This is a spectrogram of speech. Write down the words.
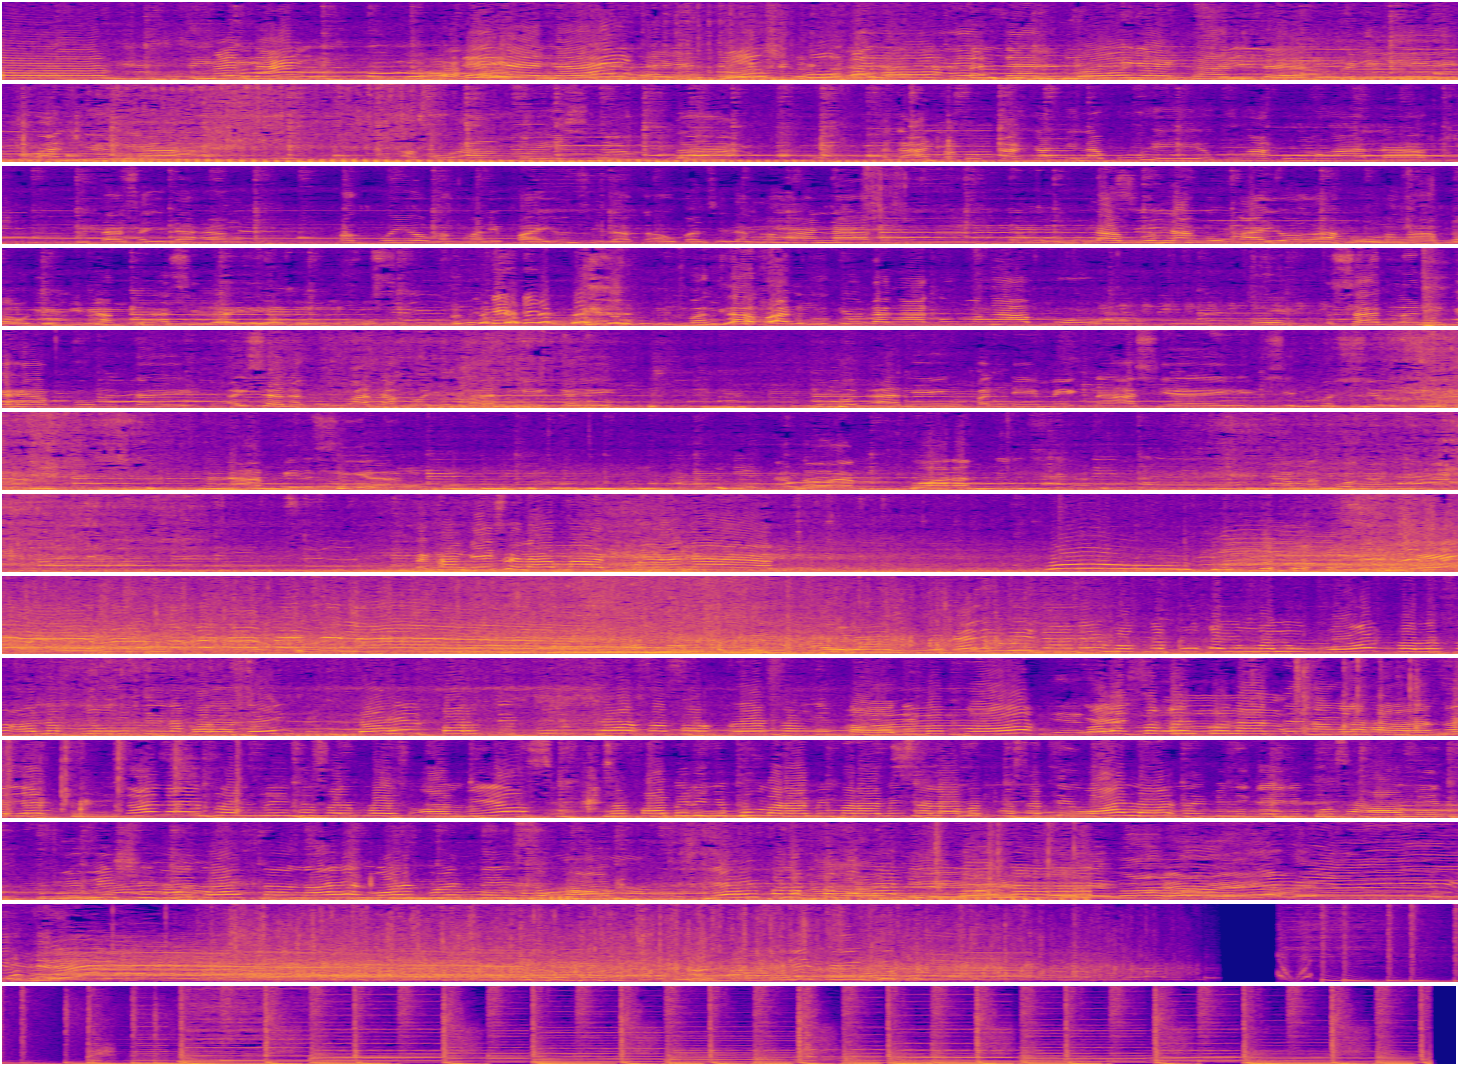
Smile, Okay, nanay. Kiss po kayo and then blow your candle. Pwede kuhan ko nga ako ang wish nga unta tagaan pa ko na kinabuhi ug ang akong mga anak unta sa ilahang pagpuyo magmalipayon sila kauban silang mga anak labo na ako kayo ang akong mga apo ako na sila eh paglaban ko yun ang akong mga apo o sad lang ni kahapon kay ay sana kong anak ko yung ani kay tungod aning pandemic na asiya'y sitwasyon nga naapil siya. Nakawang quarantine siya. Kamagwangan niya na. Daghang kayo salamat mga anak! Woo! Yay! Malakpakan natin sila! Anyway, nanay, wag na po kayong malungkot para sa anak niyong hindi nakarating dahil parte po siya sa sorpresang ito. Di ba po? Malakpakan po natin ang lahat. Ayan, nanay from Princess on Wheels. Sa family niyo po, maraming maraming salamat po sa tiwala na ibinigay niyo po sa amin. We wish you good health, nanay, and more birthdays to come. Yay! Palakpakan natin si nanay! Merry! Yay!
